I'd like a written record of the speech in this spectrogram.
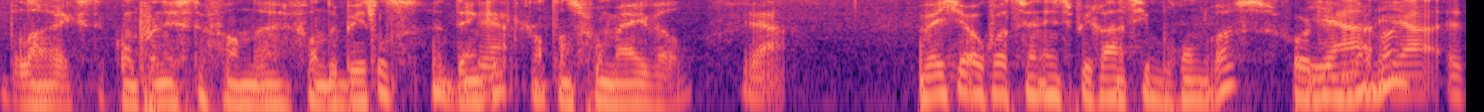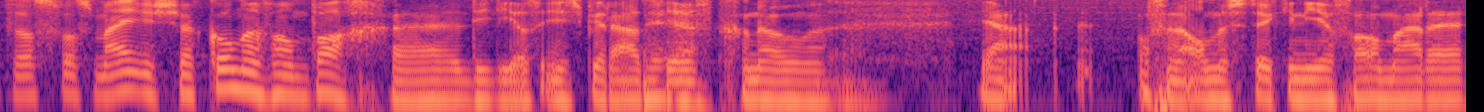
belangrijkste componisten van de, van de Beatles, denk ik. Althans voor mij wel. ja. Weet je ook wat zijn inspiratiebron was voor dit Ja, nummer? ja, het was volgens mij een chaconne van Bach die hij als inspiratie heeft genomen. Ja, of een ander stuk in ieder geval. Maar eh,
